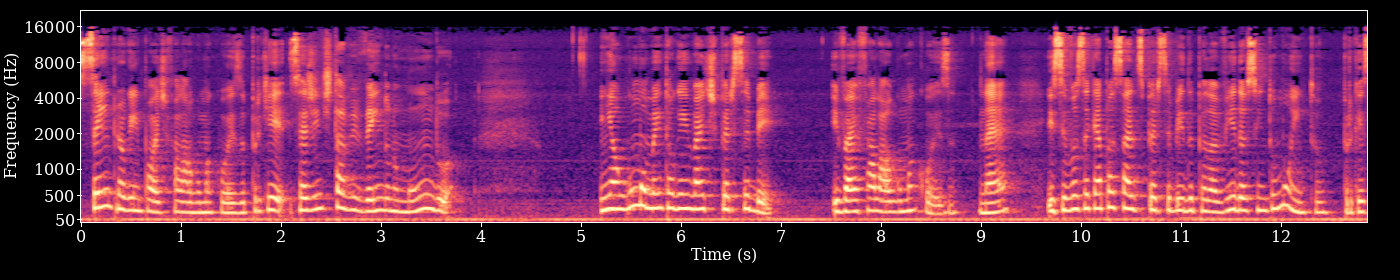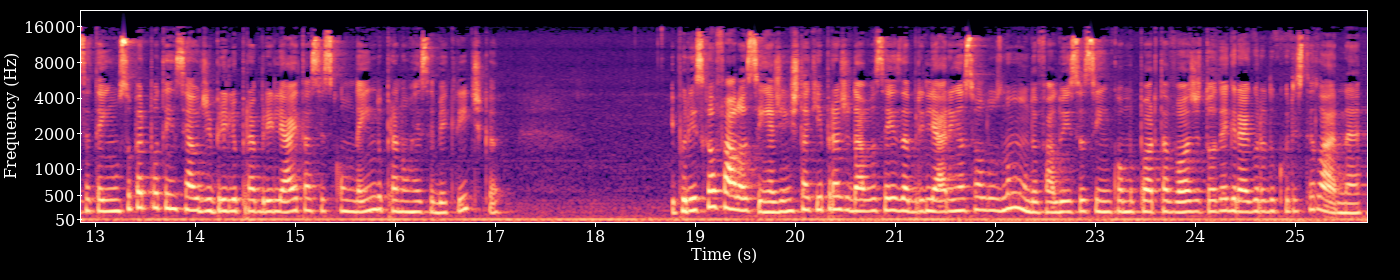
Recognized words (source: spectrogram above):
sempre alguém pode falar alguma coisa, porque se a gente está vivendo no mundo, em algum momento alguém vai te perceber e vai falar alguma coisa, né? E se você quer passar despercebido pela vida, eu sinto muito, porque você tem um super potencial de brilho para brilhar e tá se escondendo para não receber crítica. E por isso que eu falo assim, a gente tá aqui para ajudar vocês a brilharem a sua luz no mundo. Eu falo isso assim como porta-voz de toda a egrégora do Cura Estelar, né?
